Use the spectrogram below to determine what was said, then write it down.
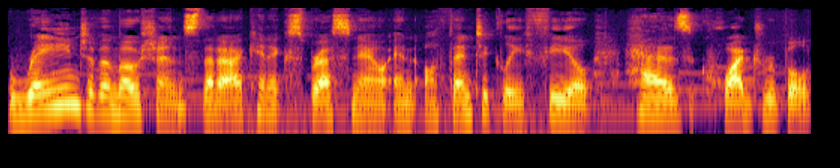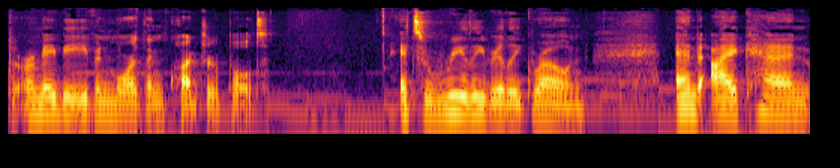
range of emotions that I can express now and authentically feel has quadrupled, or maybe even more than quadrupled. It's really, really grown. And I can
